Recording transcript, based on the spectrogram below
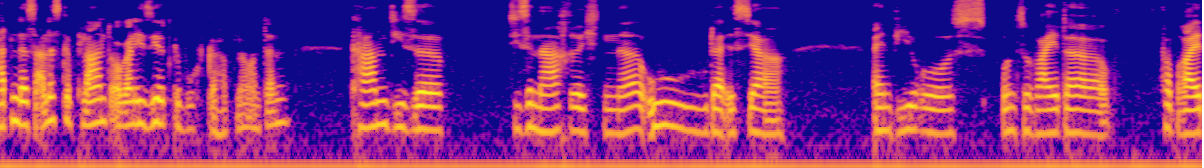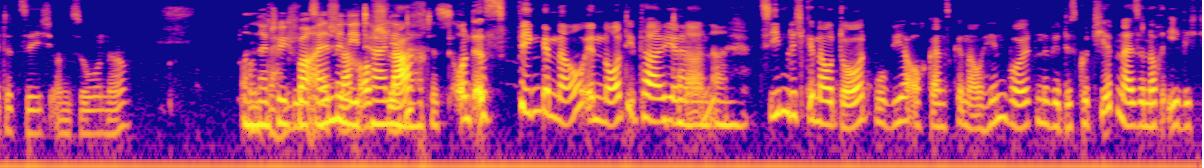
Hatten das alles geplant, organisiert, gebucht gehabt, ne? Und dann kamen diese, diese Nachrichten, ne? Uh, da ist ja ein Virus und so weiter, verbreitet sich und so, ne? Und, und natürlich vor allem in Italien. Es und es fing genau in Norditalien an, an, Ziemlich genau dort, wo wir auch ganz genau hin wollten. Wir diskutierten also noch ewig,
